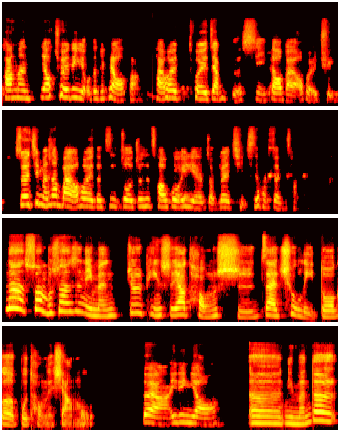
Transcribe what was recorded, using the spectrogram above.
他们要确定有这个票房，才会推这样子的戏到百老汇去。所以基本上百老汇的制作就是超过一年的准备期是很正常的。那算不算是你们就是平时要同时在处理多个不同的项目？对啊，一定要。嗯、呃，你们的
